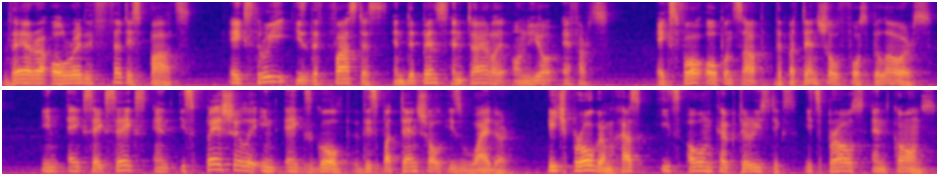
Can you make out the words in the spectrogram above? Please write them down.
there are already 30 spots. X3 is the fastest and depends entirely on your efforts. X4 opens up the potential for spillovers. In XXX and especially in X-Gold this potential is wider. Each program has its own characteristics, its pros and cons.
